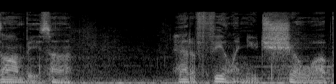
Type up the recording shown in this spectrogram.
Zombies, huh? Had a feeling you'd show up.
